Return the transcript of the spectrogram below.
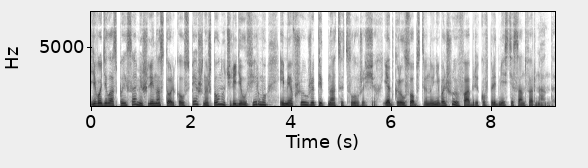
Его дела с поясами шли настолько успешно, что он учредил фирму, имевшую уже 15 служащих, и открыл собственную небольшую фабрику в предместе Сан-Фернандо.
